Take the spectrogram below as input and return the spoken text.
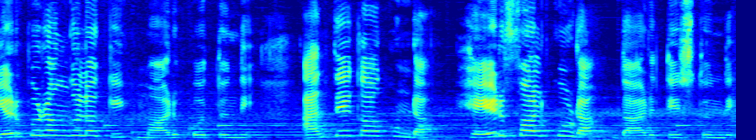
ఎరుపు రంగులోకి మారిపోతుంది. అంతేకాకుండా హెయిర్ ఫాల్ కూడా దారితీస్తుంది.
